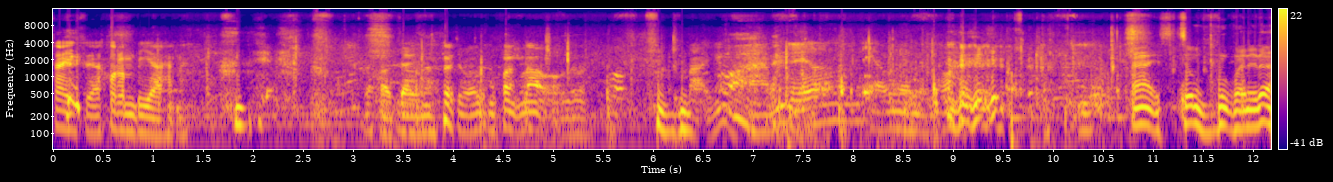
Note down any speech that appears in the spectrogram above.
ใส่เสือโคลัมเบียฮะนะ เข้าใจนะจะว่ากูฟังเล่าออกเลยบ่ายเนี่ยแล้วแล้วเงินไอ้ส่งหูไปนี่ได้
